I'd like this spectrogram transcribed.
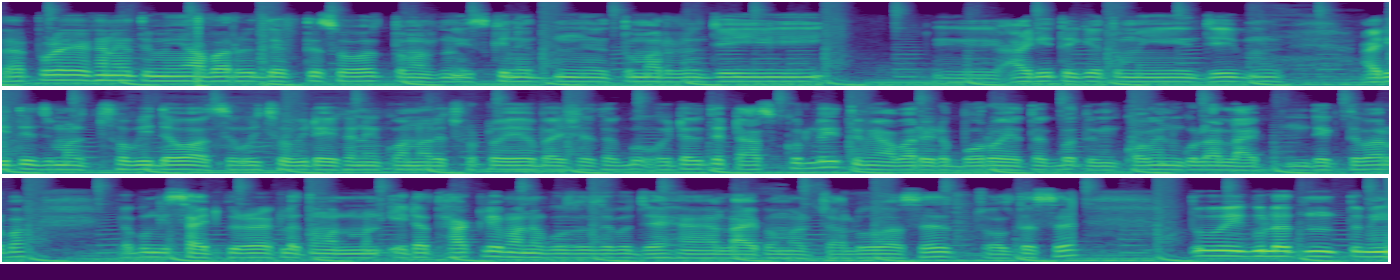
তারপরে এখানে তুমি আবার দেখতেছো তোমার স্ক্রিনে তোমার যেই আইডি থেকে তুমি যেই আইডিতে তোমার ছবি দেওয়া আছে, ওই ছবিটা এখানে কর্নারে ছোট হয়ে বাইসে থাকবে, ওইটাতে টাচ করলেই তুমি আবার এটা বড় হয়ে থাকবে, তুমি কমেন্টগুলো লাইভ দেখতে পারবা এবং কি সাইড করে রাখলে তোমার মানে এটা থাকলে মানে বোঝা যাবে যে হ্যাঁ লাইভ আমার চালু আছে, চলতেছে। তো এইগুলো তুম- তুমি,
